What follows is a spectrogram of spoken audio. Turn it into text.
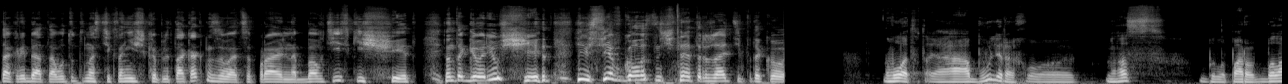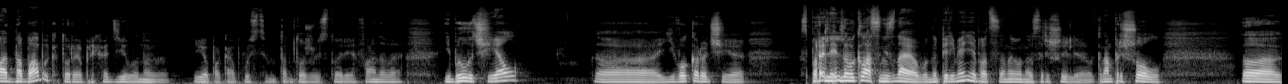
так, ребята, а вот тут у нас тектоническая плита, как называется правильно? Балтийский щит. Он так говорил щит, и все в голос начинают ржать, типа такого. Вот, а о буллерах у нас было пару... Была одна баба, которая приходила, ну, ее пока опустим, там тоже история фановая. И был чел, э, его, короче, с параллельного класса, не знаю, на перемене пацаны у нас решили. К нам пришел э,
